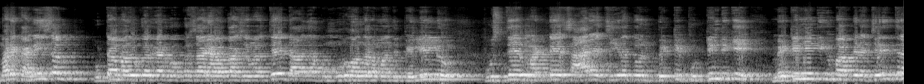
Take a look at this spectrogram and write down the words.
మరి కనీసం పుట్ట మధుకర్ గారికి ఒక్కసారి అవకాశం వస్తే దాదాపు మూడు వందల మంది పెళ్ళిళ్ళు పుస్తే మట్టే సారే చీరతో పెట్టి పుట్టింటికి మెట్టినింటికి పంపిన చరిత్ర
